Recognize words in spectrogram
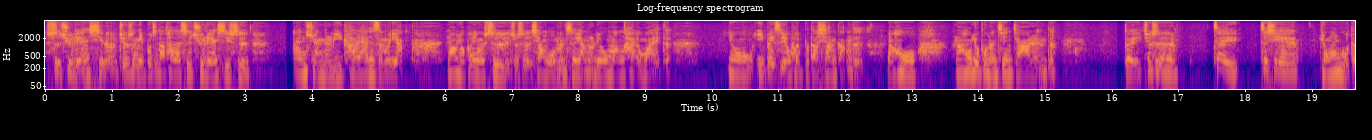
失去联系了，就是你不知道他的失去联系是安全的离开还是怎么样。然后有朋友是就是像我们这样流氓海外的，又一辈子又回不到香港的，然后然后又不能见家人的，对，就是在这些勇武的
